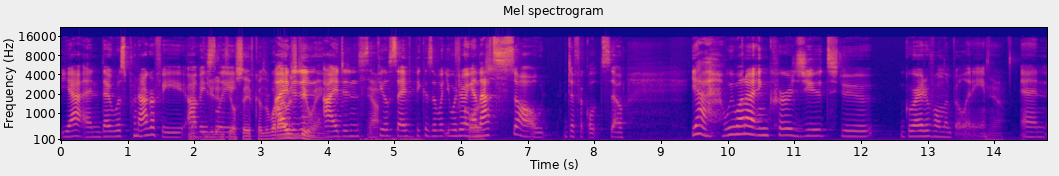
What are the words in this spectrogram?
yeah and there was pornography obviously You didn't feel safe because of what I, was doing. I didn't Yeah. feel safe because of what you were doing, and that's so difficult. So, yeah, we want to encourage you to greater vulnerability yeah. and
